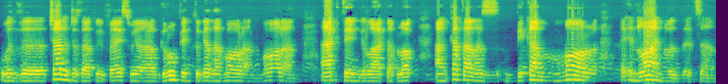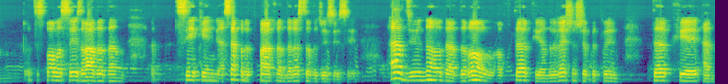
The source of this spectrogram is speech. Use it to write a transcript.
with the challenges that we face, we are grouping together more and more and acting like a bloc. And Qatar has become more in line with its, um, its policies rather than seeking a separate path than the rest of the GCC. As you know that the role of Turkey and the relationship between Turkey and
